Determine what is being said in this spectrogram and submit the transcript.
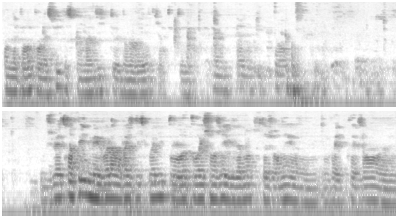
prendre la parole pour la suite parce qu'on m'indique dans l'oreillette qu'il reste un peu je vais être rapide, mais voilà, on reste disponible pour, pour échanger évidemment toute la journée. On, va être présent,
